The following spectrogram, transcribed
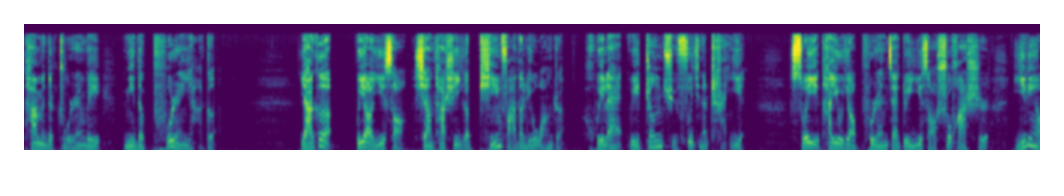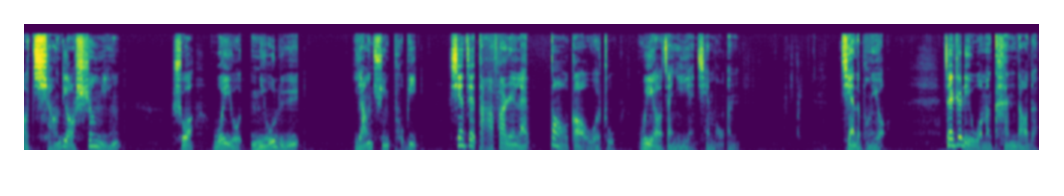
他们的主人为你的仆人雅各。雅各不要以嫂想他是一个贫乏的流亡者，回来为争取父亲的产业，所以他又叫仆人在对以嫂说话时一定要强调声明，说我有牛驴、羊群、仆婢，现在打发人来报告我主，为要在你眼前蒙恩。亲爱的朋友，在这里我们看到的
